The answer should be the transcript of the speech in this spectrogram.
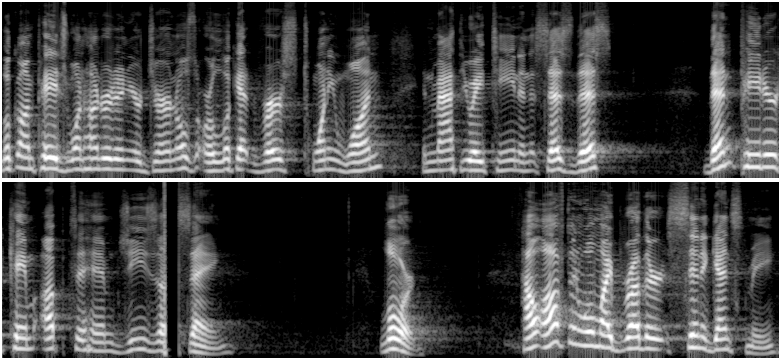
Look on page 100 in your journals or look at verse 21 in Matthew 18, and it says this Then Peter came up to him, Jesus saying, Lord, how often will my brother sin against me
